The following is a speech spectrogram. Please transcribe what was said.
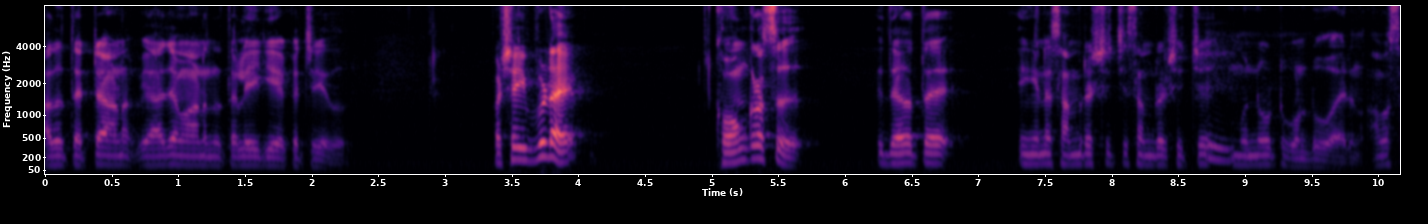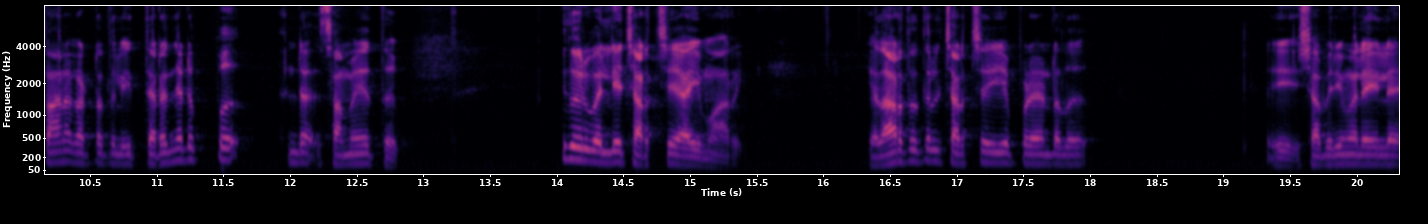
അത് തെറ്റാണ് വ്യാജമാണെന്ന് തെളിയിക്കുകയൊക്കെ ചെയ്തത്. പക്ഷേ ഇവിടെ കോൺഗ്രസ് ഇദ്ദേഹത്തെ ഇങ്ങനെ സംരക്ഷിച്ച് സംരക്ഷിച്ച് മുന്നോട്ട് കൊണ്ടുപോകായിരുന്നു അവസാന ഘട്ടത്തിൽ ഈ തെരഞ്ഞെടുപ്പിന്റെ സമയത്ത് ഇതൊരു വലിയ ചർച്ചയായി മാറി. യഥാർത്ഥത്തിൽ ചർച്ച ചെയ്യപ്പെടേണ്ടത് ഈ ശബരിമലയിലെ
